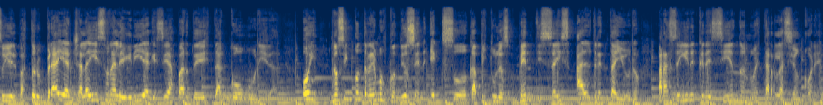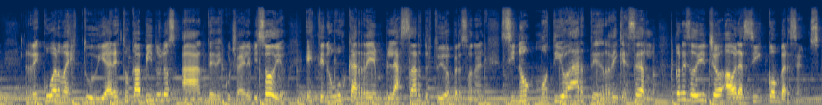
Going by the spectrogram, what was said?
soy el pastor Brian Chalai y es una alegría que seas parte de esta comunidad. Hoy nos encontraremos con Dios en Éxodo capítulos 26 al 31 para seguir creciendo en nuestra relación con Él. Recuerda estudiar estos capítulos antes de escuchar el episodio. Este no busca reemplazar tu estudio personal, sino motivarte, enriquecerlo. Con eso dicho, ahora sí conversemos.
